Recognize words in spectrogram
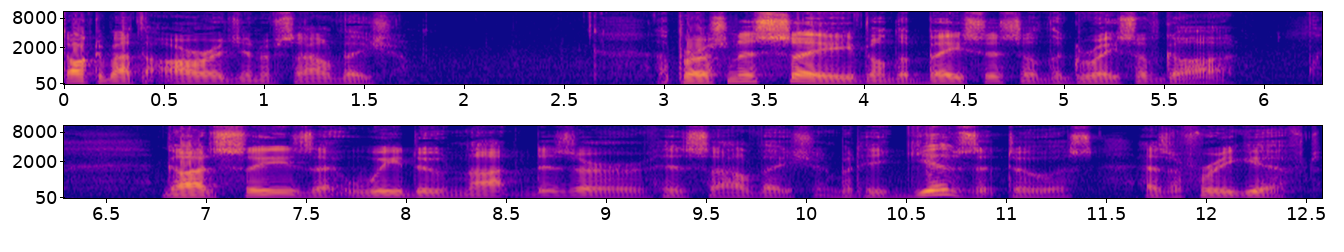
Talked about the origin of salvation. A person is saved on the basis of the grace of God. God sees that we do not deserve His salvation, but He gives it to us as a free gift.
